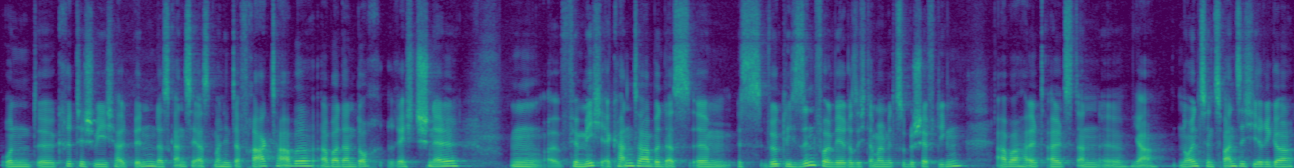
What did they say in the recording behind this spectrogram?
Und äh, kritisch wie ich halt bin, das Ganze erstmal hinterfragt habe, aber dann doch recht schnell für mich erkannt habe, dass ähm, es wirklich sinnvoll wäre, sich da mal mit zu beschäftigen, aber halt als dann äh, ja 19-, 20-Jähriger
